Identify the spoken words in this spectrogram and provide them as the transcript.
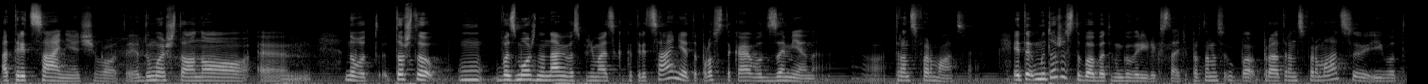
отрицания чего-то, я думаю, что оно... Эм, ну вот то, что, возможно, нами воспринимается как отрицание, это просто такая вот замена, а, трансформация. Это мы тоже с тобой об этом говорили, кстати, про, транс, про трансформацию и вот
